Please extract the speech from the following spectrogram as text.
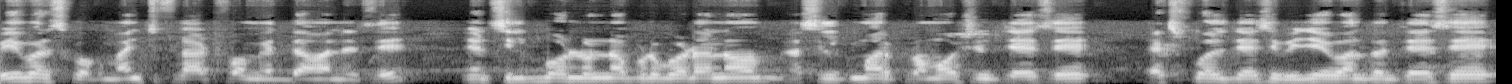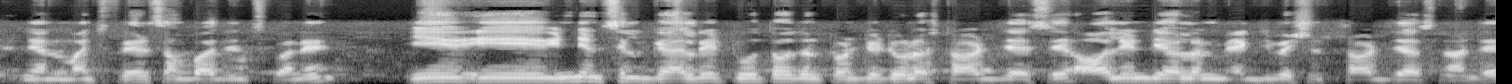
వీవర్స్కి ఒక మంచి ప్లాట్ఫామ్ ఇద్దామనేసి నేను సిల్క్ బోర్డులు ఉన్నప్పుడు కూడాను సిల్క్ మార్క్ ప్రమోషన్ చేసి ఎక్స్పోజ్ చేసి విజయవంతం చేసి నేను మంచి పేరు సంపాదించుకొని ఈ ఈ Indian silk gallery two thousand twenty టూలో స్టార్ట్ చేసి ఆల్ ఇండియాలో ఎగ్జిబిషన్ స్టార్ట్ చేస్తున్నాను అండి.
